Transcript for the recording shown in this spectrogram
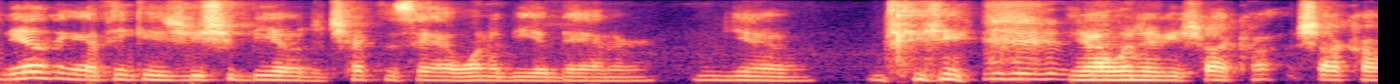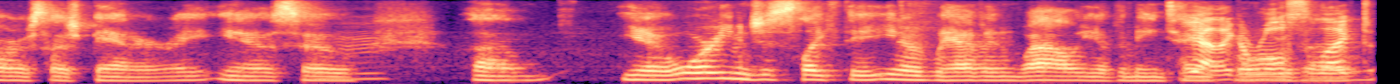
The other thing I think is you should be able to check to say I want to be a banner. You know, you know, I want to be shot shot caller slash banner, right? You know, so mm-hmm. um, you know, or even just like the you know we have in WoW, you have the main tank. Yeah, like a role select,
